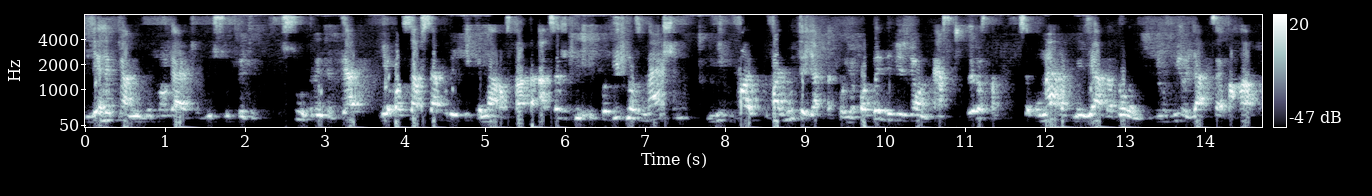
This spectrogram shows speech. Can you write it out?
Єгиптяни відмовляються від Су-30, Су-35, і оце все буде тільки наростати. А це ж відповідно зменшення валюти як такої. Один дивізіон С-400 це у межах мільярда доларів. Ви розуміли, як це багато.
